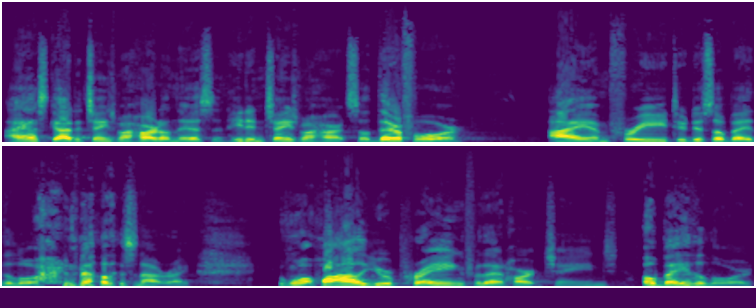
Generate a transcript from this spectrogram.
I asked God to change my heart on this, and He didn't change my heart, so therefore I am free to disobey the Lord. no, that's not right. While you're praying for that heart change, obey the Lord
